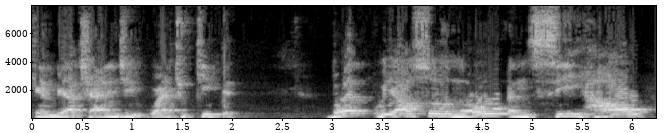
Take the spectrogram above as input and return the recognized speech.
can be a challenge where to keep it. But we also know and see how,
